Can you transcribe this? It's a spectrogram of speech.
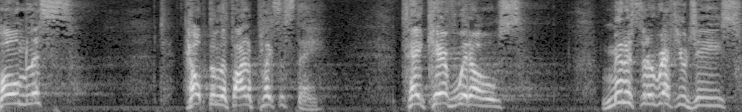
homeless, help them to find a place to stay, take care of widows, minister to refugees,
